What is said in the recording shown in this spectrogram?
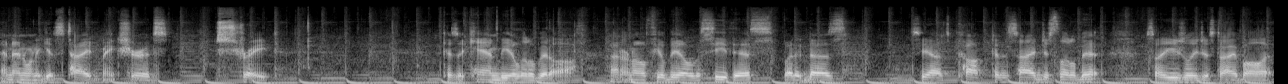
And then when it gets tight, make sure it's straight because it can be a little bit off. I don't know if you'll be able to see this, but it does See how it's cocked to the side just a little bit? So I usually just eyeball it.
